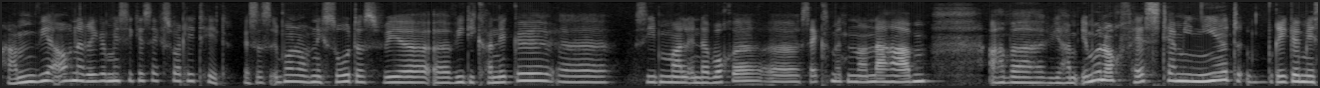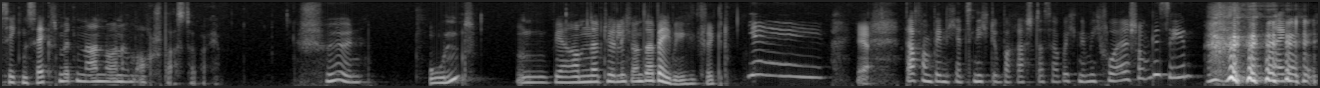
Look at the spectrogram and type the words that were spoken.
haben wir auch eine regelmäßige Sexualität. Es ist immer noch nicht so, dass wir äh, wie die Kanickel äh, siebenmal in der Woche äh, Sex miteinander haben. Aber wir haben immer noch fest terminiert regelmäßigen Sex miteinander und haben auch Spaß dabei. Schön. Und wir haben natürlich unser Baby gekriegt. Yay! Ja. Davon bin ich jetzt nicht überrascht, das habe ich nämlich vorher schon gesehen. Ein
